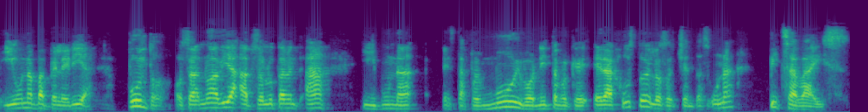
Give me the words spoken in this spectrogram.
y una papelería. Punto. O sea, no había absolutamente. Ah, y una, esta fue muy bonita porque era justo de los ochentas, una Pizza Vice,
